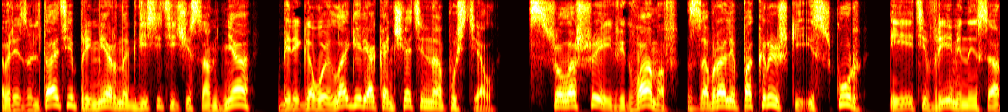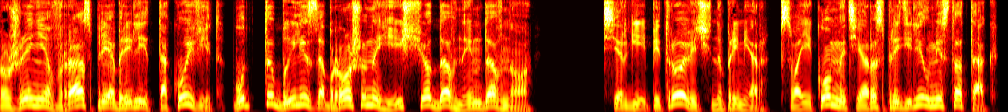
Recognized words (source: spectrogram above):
В результате примерно к 10 часам дня береговой лагерь окончательно опустел. С шалашей вигвамов забрали покрышки из шкур и эти временные сооружения в раз приобрели такой вид, будто были заброшены еще давным-давно. Сергей Петрович, например, в своей комнате распределил места так.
